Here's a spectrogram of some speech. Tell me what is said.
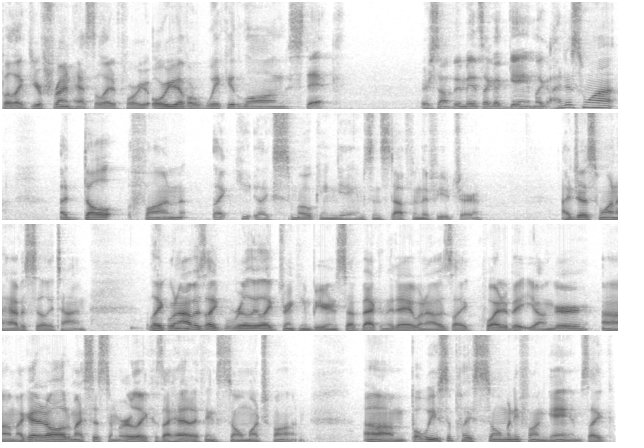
But like your friend has to light it for you, or you have a wicked long stick or something. It's like a game. Like I just want adult fun, like like smoking games and stuff in the future. I just want to have a silly time like when I was like really like drinking beer and stuff back in the day when I was like quite a bit younger, um, I got it all out of my system early because I had I think so much fun. Um, but we used to play so many fun games. Like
